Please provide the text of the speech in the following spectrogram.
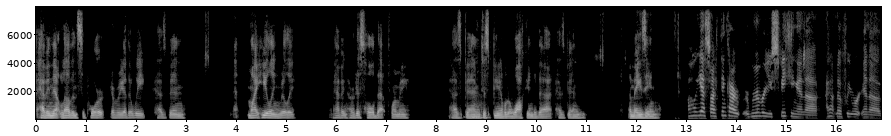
having that love and support every other week has been my healing really and having her just hold that for me has been Wow. just being able to walk into that has been amazing Oh, yes. I think I remember you speaking in a, I don't know if we were in a,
